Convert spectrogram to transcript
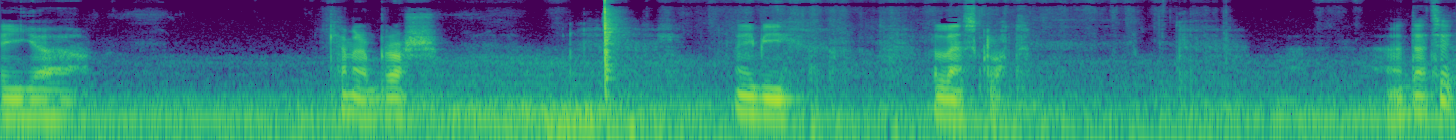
a uh, camera brush maybe a lens cloth. And that's it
